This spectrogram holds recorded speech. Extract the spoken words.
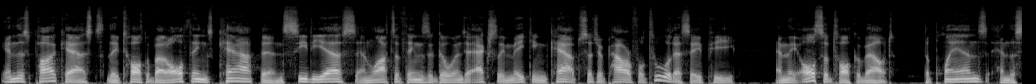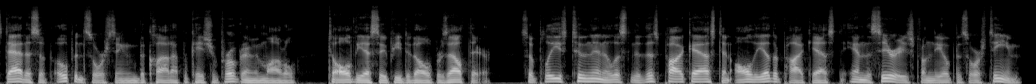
In this podcast, they talk about all things CAP and CDS and lots of things that go into actually making CAP such a powerful tool at SAP. And they also talk about the plans and the status of open sourcing the cloud application programming model to all the SAP developers out there. So please tune in and listen to this podcast and all the other podcasts in the series from the open source team.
